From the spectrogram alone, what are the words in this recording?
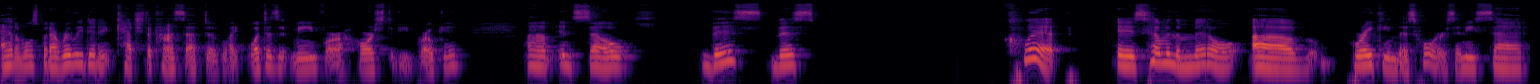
animals, but I really didn't catch the concept of like what does it mean for a horse to be broken. Um, and so this this clip is him in the middle of breaking this horse, and he said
